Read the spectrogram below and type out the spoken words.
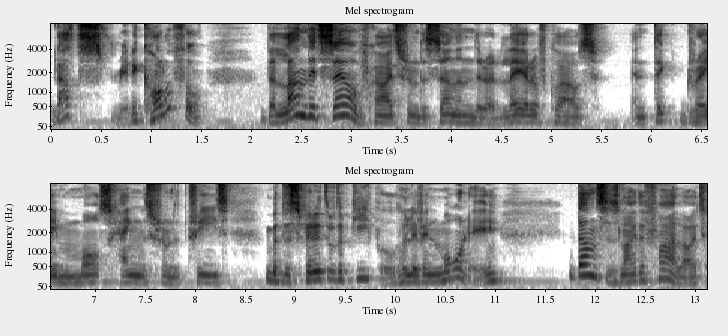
That's really colorful. The land itself hides from the sun under a layer of clouds, and thick grey moss hangs from the trees, but the spirit of the people who live in Morley dances like the firelight.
